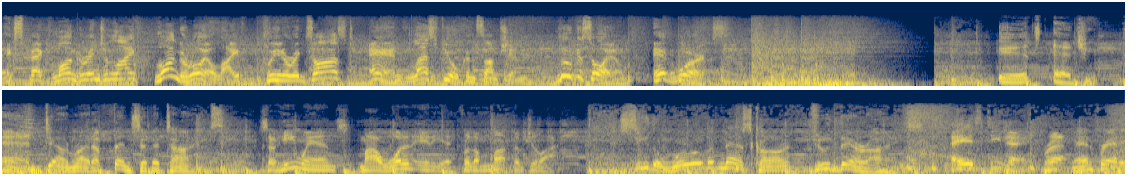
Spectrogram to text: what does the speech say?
Expect longer engine life, longer oil life, cleaner exhaust, and less fuel consumption. Lucas Oil, it works. It's edgy and downright offensive at times. So he wins my What an Idiot for the month of July. See the world of NASCAR through their eyes. Hey, it's TJ, Brett, and Freddie.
